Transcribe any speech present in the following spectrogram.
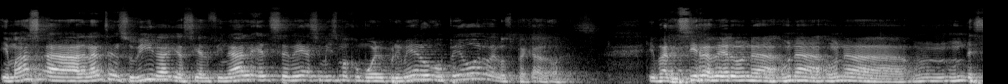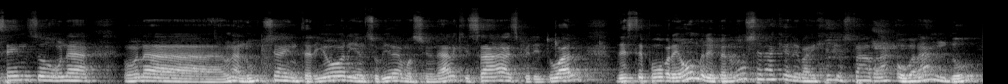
Y más adelante en su vida y hacia el final, Él se ve a sí mismo como el primero o peor de los pecadores. Y pareciera haber una, una, una, un, descenso, una, una, lucha interior y en su vida emocional, quizá espiritual, de este pobre hombre. Pero ¿no será que el Evangelio estaba obrando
